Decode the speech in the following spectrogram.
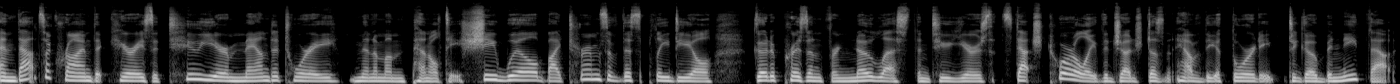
And that's a crime that carries a two year mandatory minimum penalty. She will, by terms of this plea deal, go to prison for no less than two years. Statutorily, the judge doesn't have the authority to go beneath that.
